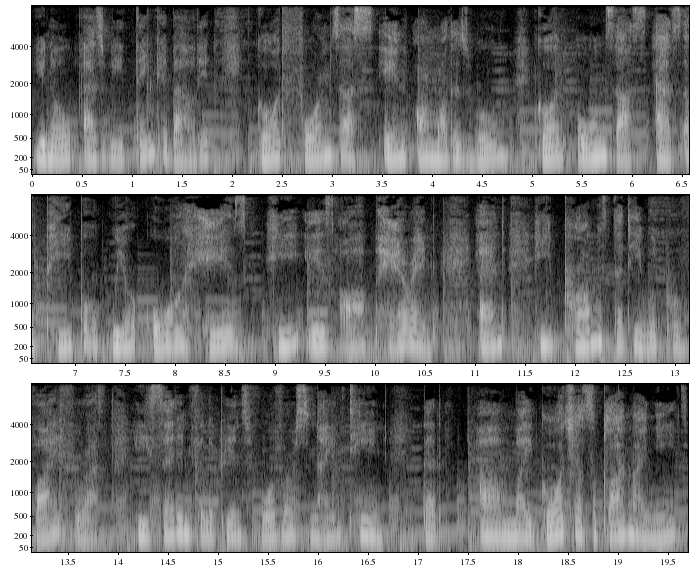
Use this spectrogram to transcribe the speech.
you know, as we think about it, God forms us in our mother's womb, God owns us as a people. We are all his. He is our parent, and he promised that he would provide for us. He said in Philippians 4, verse 19, that um, my God shall supply my needs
